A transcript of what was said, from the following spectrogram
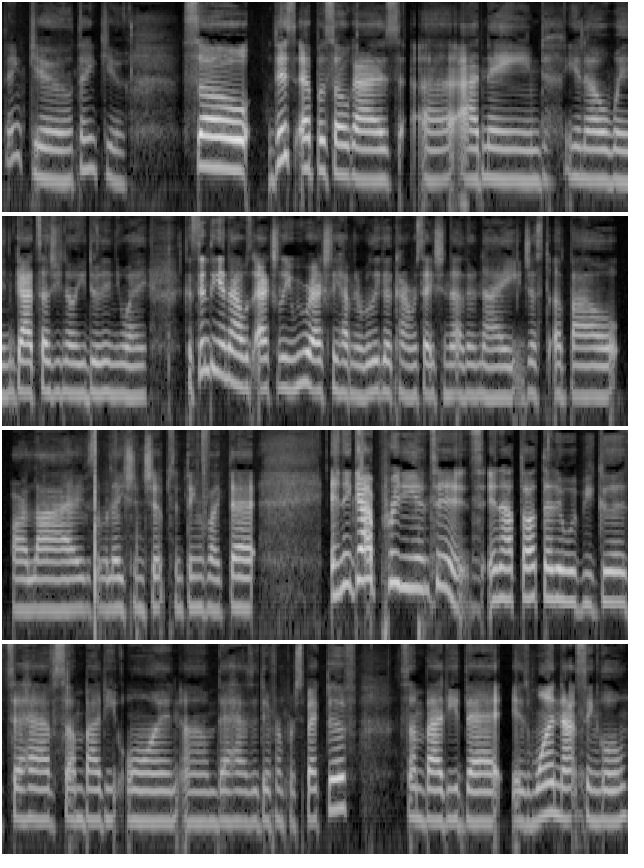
Thank you. Thank you. So this episode, guys, uh, I named, you know, when God tells you no, you do it anyway. Because Cynthia and I was actually, we were actually having a really good conversation the other night just about our lives, relationships, and things like that. And it got pretty intense. And I thought that it would be good to have somebody on um, that has a different perspective, somebody that is one, not single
